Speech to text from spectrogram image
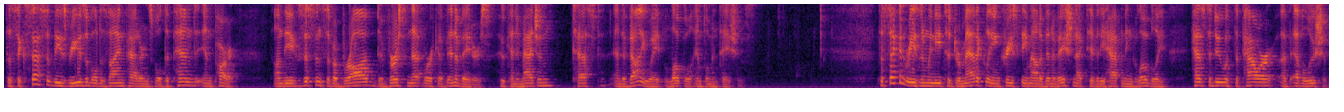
the success of these reusable design patterns will depend, in part, on the existence of a broad, diverse network of innovators who can imagine, test, and evaluate local implementations. The second reason we need to dramatically increase the amount of innovation activity happening globally has to do with the power of evolution.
